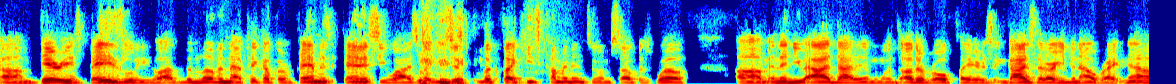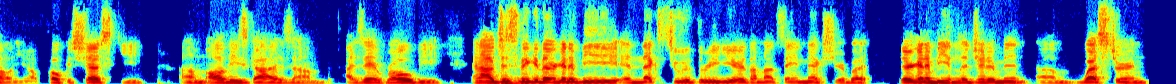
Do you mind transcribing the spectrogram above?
um, Darius Bazley, who I've been loving that pickup from fantasy wise, but he just looked like he's coming into himself as well. Um, and then you add that in with other role players and guys that are even out right now, you know, Pokusevski, um, all these guys, um, Isaiah Roby. And I was just thinking they're going to be in next two or three years. I'm not saying next year, but they're going to be legitimate um, Western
